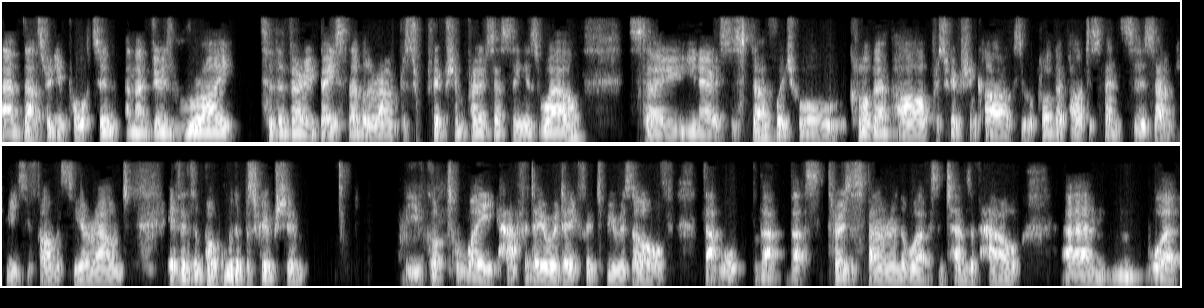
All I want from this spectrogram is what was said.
Um, that's really important, and that goes right to the very base level around prescription processing as well. So, you know, it's the stuff which will clog up our prescription clerks, it will clog up our dispensers in community pharmacy around. If there's a problem with a prescription, you've got to wait half a day or a day for it to be resolved. That will that that throws a spanner in the works in terms of how um, work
